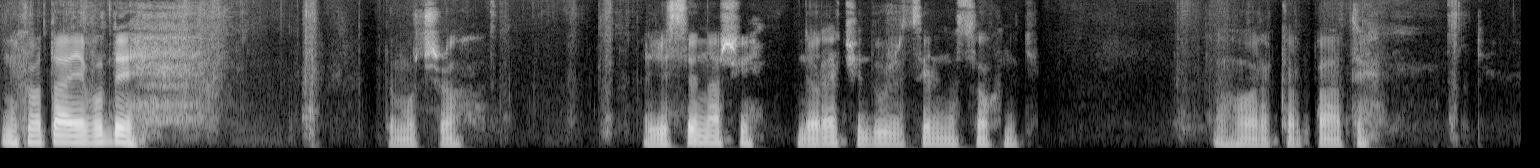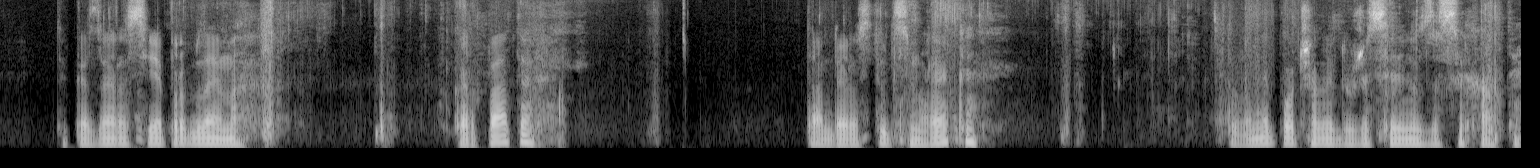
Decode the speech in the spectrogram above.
не вистачає води, тому що ліси наші, до речі, дуже сильно сохнуть. Гори Карпати. Така зараз є проблема в Карпатах. Там, де ростуть смереки, то вони почали дуже сильно засихати.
